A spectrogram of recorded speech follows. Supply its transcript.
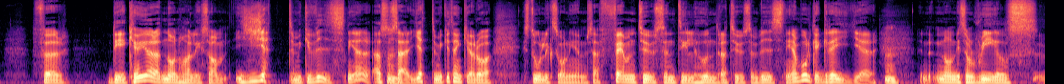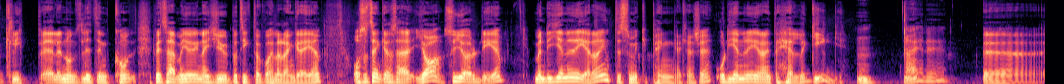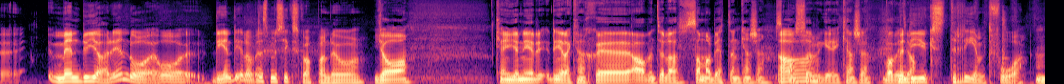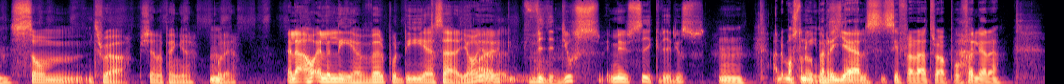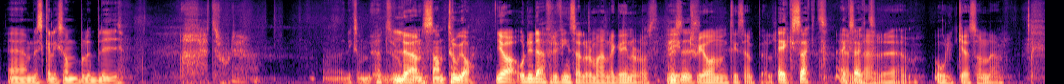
För det kan ju göra att någon har liksom jättemycket visningar. Alltså så här, jättemycket tänker jag då i storleksordningen så här 5 000 till 100 000 visningar på olika grejer. N- Någon liksom reels-klipp eller någon liten... Du vet så här, man gör egna ljud på TikTok och hela den grejen. Och så tänker jag så här, ja, så gör du det. Men det genererar inte så mycket pengar kanske. Och det genererar inte heller gig. Nej, det... Eh, men du gör det ändå och det är en del av ens musikskapande. Och, Ja, kan ju generera kanske ja, eventuella samarbeten kanske. Sponsorgrejer kanske. Vad vet men det jag. är ju extremt få som, tror jag, tjänar pengar på det. Eller, eller lever på det. Så här, jag gör videos, musikvideos. Mm. Ja, det måste nog upp en rejäl siffra där tror jag på följare. Om det ska liksom bli, bli Jag tror det. Liksom tror lönsamt, tror jag. Ja, och det är därför det finns alla de andra grejerna då. Precis. Patreon till exempel. Exakt, exakt. Eller eh, olika sådana.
